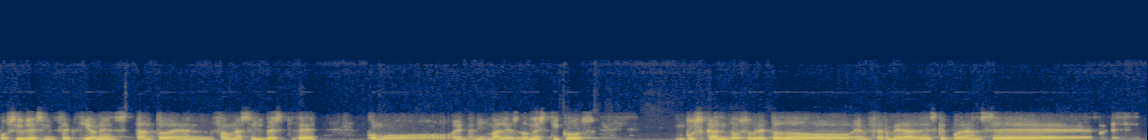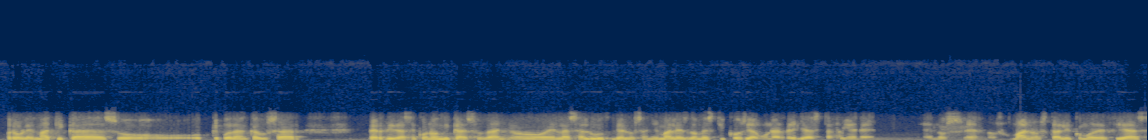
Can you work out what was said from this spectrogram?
posibles infecciones, tanto en fauna silvestre como en animales domésticos, buscando sobre todo enfermedades que puedan ser eh, problemáticas o, que puedan causar pérdidas económicas o daño en la salud de los animales domésticos y algunas de ellas también en, en los, humanos. Tal y como decías,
